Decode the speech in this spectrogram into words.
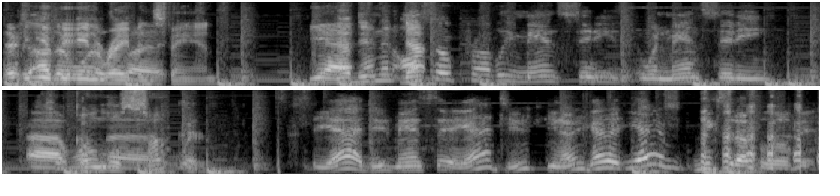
there's you other being a Ravens fan. Yeah, did- and then now- also probably Man City's when Man City uh, So go a won the, soccer. with- yeah, dude, Man City. Yeah, dude, you know you gotta yeah mix it up a little bit.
